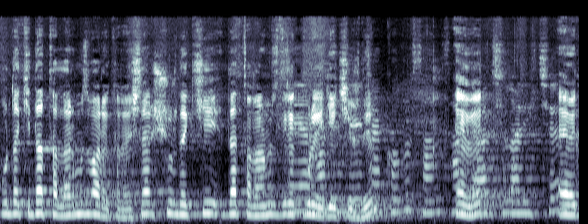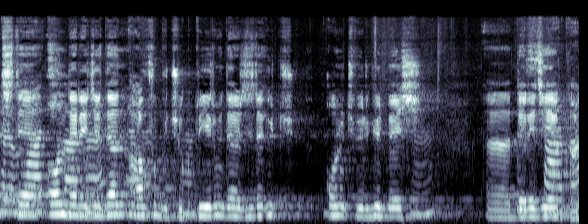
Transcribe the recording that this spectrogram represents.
buradaki datalarımız var arkadaşlar. Şuradaki datalarımız direkt Eğer buraya hangi Evet. için? Evet işte Kırılma 10 açılarını- dereceden Evet, 6,5'tu. 20 derecede 3 13,5 e, dereceye Sağdan,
